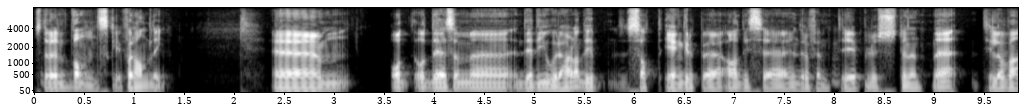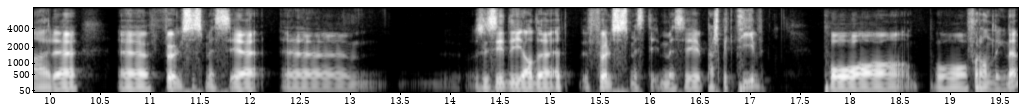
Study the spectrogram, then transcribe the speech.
Så det var en vanskelig forhandling. Ehm, og, og det, som, eh, det de gjorde her, da, de satt en gruppe av disse 150 pluss studentene til å være eh, følelsesmessige eh, hva skal si, De hadde et følelsesmessig perspektiv på, på forhandlingene.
